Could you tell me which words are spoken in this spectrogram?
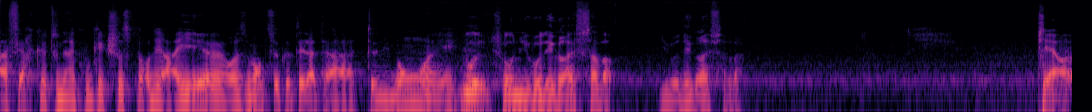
bah, faire que tout d'un coup quelque chose peut dérailler. heureusement, de ce côté-là, tu as tenu bon. Et... Oui, au niveau des greffes, ça va. Au niveau des greffes, ça va. Pierre,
